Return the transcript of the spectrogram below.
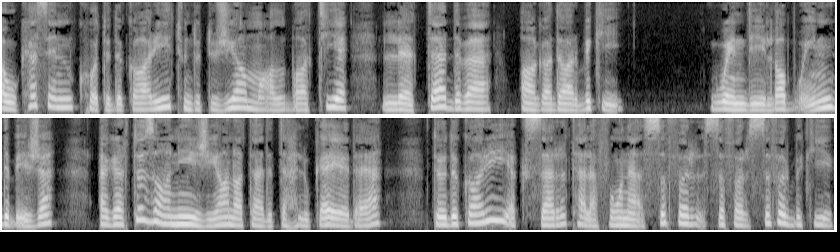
او کسین کتدکاری تندتوجیا مالباتی لته دبه آگادار بکی. ویندی لابوین دبیجه اگر تو زانی جیانا تا ده تحلوکه ده تو دکاری یک سر تلفون صفر صفر صفر بکی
